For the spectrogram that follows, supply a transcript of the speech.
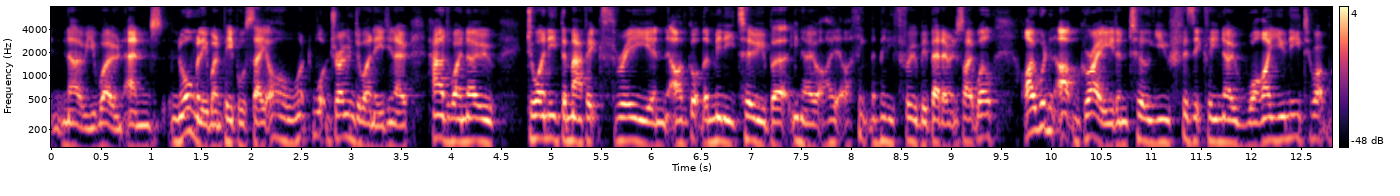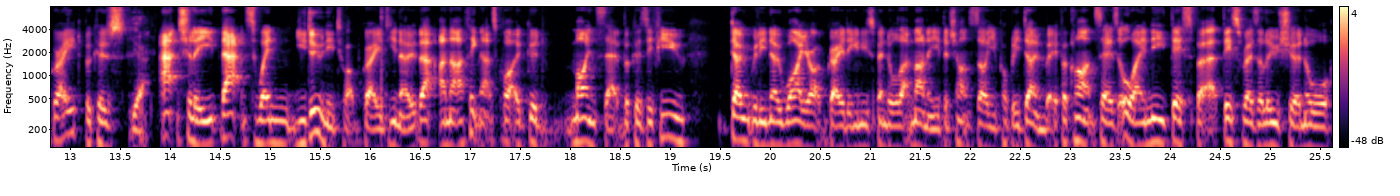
no, you won't. And normally when people say, oh, what, what drone do I need? You know, how do I know? Do I need the Mavic 3 and I've got the Mini 2, but, you know, I, I think the Mini 3 would be better. And it's like, well, I wouldn't upgrade until you physically know why you need to upgrade because Yeah. actually that's when you do need to upgrade, you know, that. And I think that's quite a good mindset because if you don't really know why you're upgrading and you spend all that money, the chances are you probably don't. But if a client says, "Oh, I need this, but at this resolution," or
